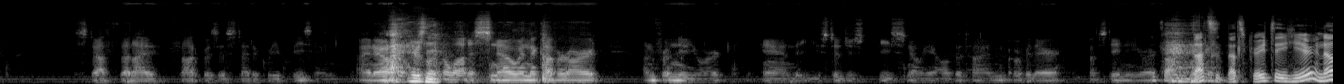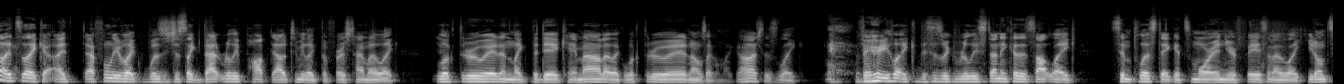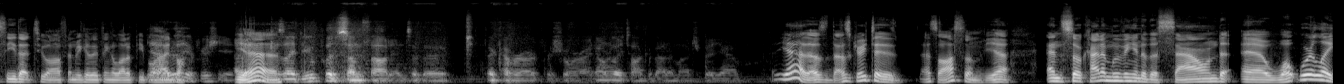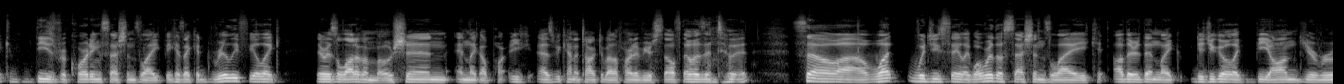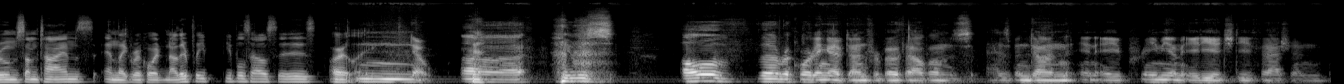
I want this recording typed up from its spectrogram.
stuff that I thought was aesthetically pleasing. I know there's like a lot of snow in the cover art. I'm from New York, and it used to just be snowy all the time over there, upstate New York. That's that's great to hear. No, it's like I definitely like was just like that really popped out to me like the first time I like looked through it and like the day it came out I like looked through it and I was like oh my gosh this is like very like this is like really stunning because it's not like simplistic it's more in your face and I like you don't see that too often because I think a lot of people yeah, I hide really behind. appreciate it. Yeah. because I do put some thought into the the cover art for sure. I don't really talk about it much, but yeah. Yeah, that was that was great to. That's awesome. Yeah, and so kind of moving into the sound, uh, what were like these recording sessions like? Because I could really feel like there was a lot of emotion and like a part, as we kind of talked about, a part of yourself that was into it. So, uh, what would you say? Like, what were those sessions like? Other than like, did you go like beyond your room sometimes and like record in other ple- people's houses, or like? No. Uh, it was all of the recording I've done for both albums has been done in a premium ADHD fashion.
